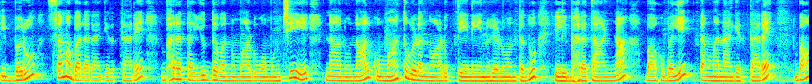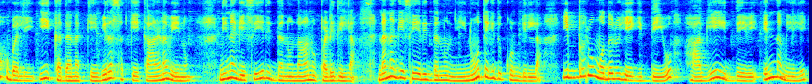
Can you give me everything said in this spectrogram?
ಇಬ್ಬರೂ ಸಮಬಲರಾಗಿರುತ್ತಾರೆ. ಭರತ ಯುದ್ಧವನ್ನು ಮಾಡುವ ಮುಂಚೆಯೇ ನಾನು ನಾಲ್ಕು ಮಾತುಗಳನ್ನು ಆಡುತ್ತೇನೆ ಎಂದು ಹೇಳುವಂಥದ್ದು ಇಲ್ಲಿ ಭರತ ಅಣ್ಣ, ಬಾಹುಬಲಿ ತಮ್ಮನಾಗಿರ್ತಾರೆ. ಬಾಹುಬಲಿ ಈ ಕದನಕ್ಕೆ ವಿರಸಕ್ಕೆ ಕಾರಣವೇನು? ನಿನಗೆ ಸೇರಿದ್ದನ್ನು ನಾನು ಪಡೆದಿಲ್ಲ. ನನಗೆ ಸೇರಿದ್ದನ್ನು ನೀನೂ ತೆಗೆದುಕೊಂಡಿಲ್ಲ. ಇಬ್ಬರೂ ಮೊದಲು ಹೇಗಿದ್ದೆಯೋ ಹಾಗೇ ಇದ್ದೇವೆ ಎಂದ ಮೇಲೆ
